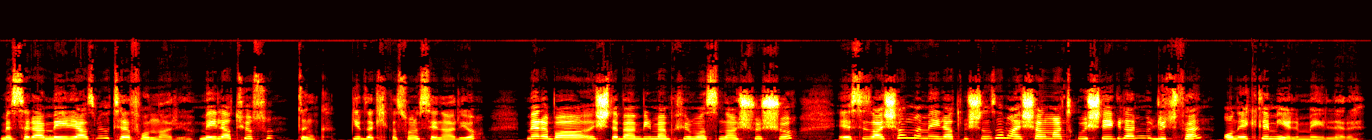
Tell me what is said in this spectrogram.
Mesela mail yazmıyor da telefonla arıyor. Mail atıyorsun dınk. Bir dakika sonra seni arıyor. Merhaba işte ben bilmem firmasından şu şu. E, siz Ayşe Hanım'a mail atmışsınız ama Ayşe Hanım artık bu işle ilgilenmiyor. Lütfen onu eklemeyelim maillere.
